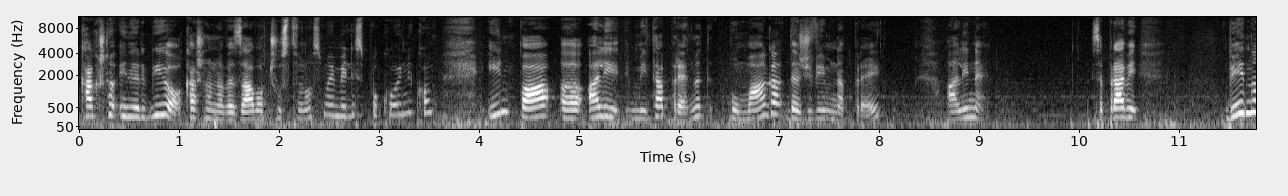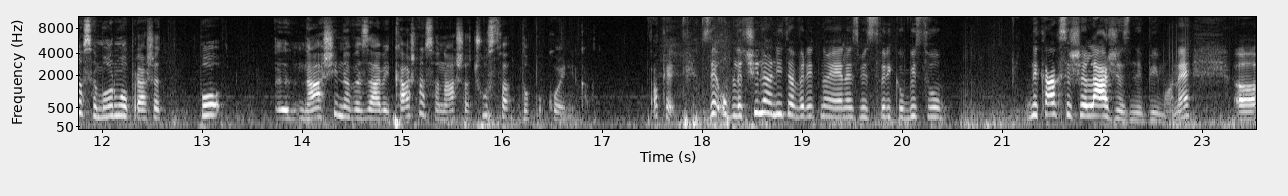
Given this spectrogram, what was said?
kakšno energijo, kakšno navezavo čustveno smo imeli s pokojnikom in pa uh, ali mi ta predmet pomaga, da živim naprej ali ne. Se pravi, vedno se moramo vprašati po eh, naši navezavi, kakšna so naša čustva do pokojnika. Okay. Zdaj, oblačila ni ta verjetno ena izmed stvari, ki v bistvu nekako se še lažje znebimo. Ne? Uh,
